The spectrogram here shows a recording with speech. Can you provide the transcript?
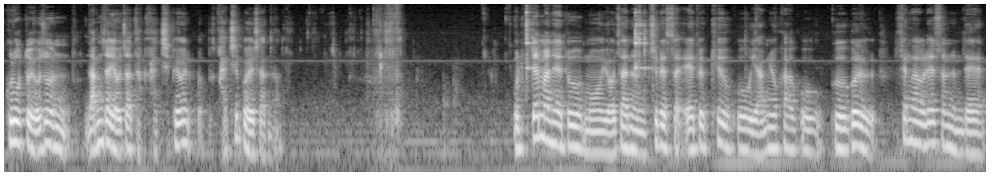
그리고 또 요즘 남자 여자 다 같이 배우 같이 보이잖아. 우리 때만 해도 뭐 여자는 집에서 애들 키우고 양육하고 그걸 생각을 했었는데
